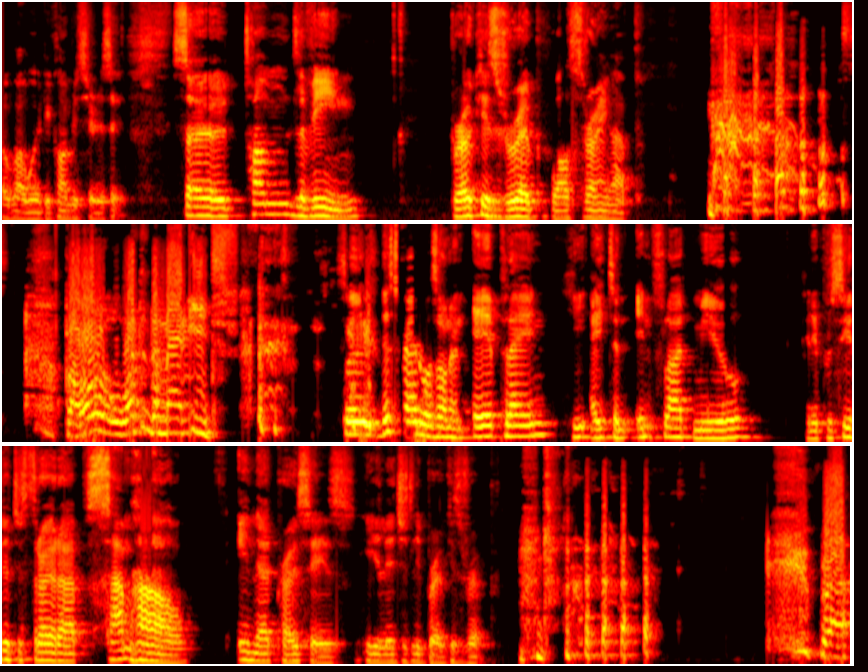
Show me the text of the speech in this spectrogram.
oh my word, you can't be serious. So Tom Levine broke his rib while throwing up. Bro, what did the man eat? So this man was on an airplane. He ate an in-flight meal, and he proceeded to throw it up. Somehow, in that process, he allegedly broke his rib. Bruh,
